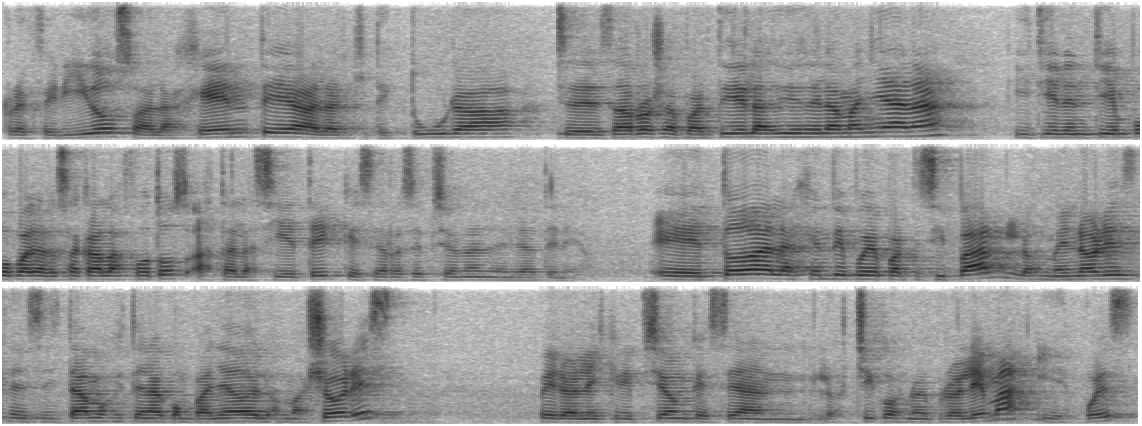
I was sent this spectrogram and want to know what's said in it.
referidos a la gente, a la arquitectura. Se desarrolla a partir de las 10 de la mañana y tienen tiempo para sacar las fotos hasta las 7 que se recepcionan en el Ateneo. Eh, toda la gente puede participar, los menores necesitamos que estén acompañados de los mayores, pero en la inscripción que sean los chicos no hay problema y después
